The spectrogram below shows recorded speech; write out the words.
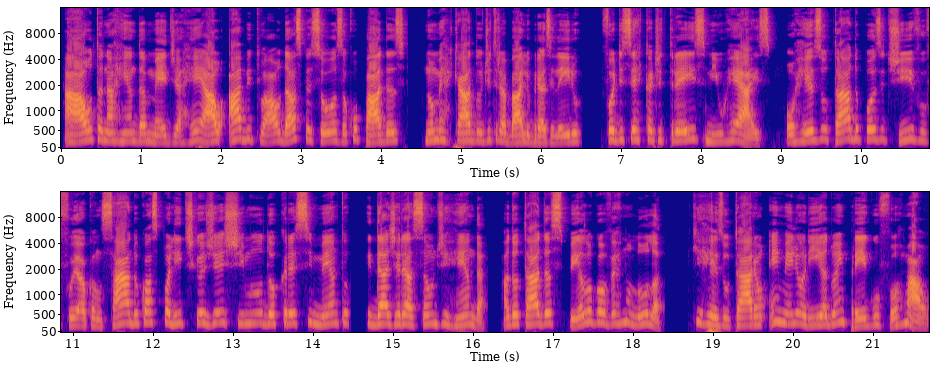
A alta na renda média real habitual das pessoas ocupadas no mercado de trabalho brasileiro foi de cerca de 3 mil reais. O resultado positivo foi alcançado com as políticas de estímulo do crescimento e da geração de renda adotadas pelo governo Lula, que resultaram em melhoria do emprego formal.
